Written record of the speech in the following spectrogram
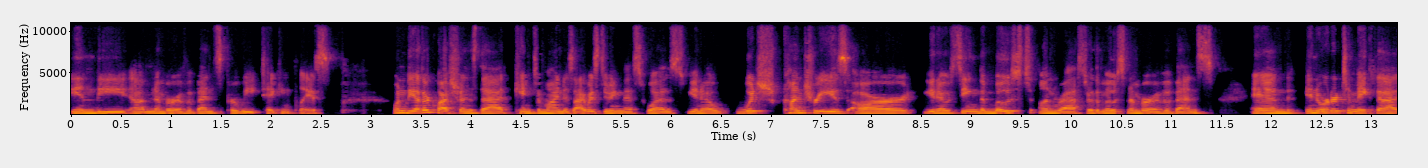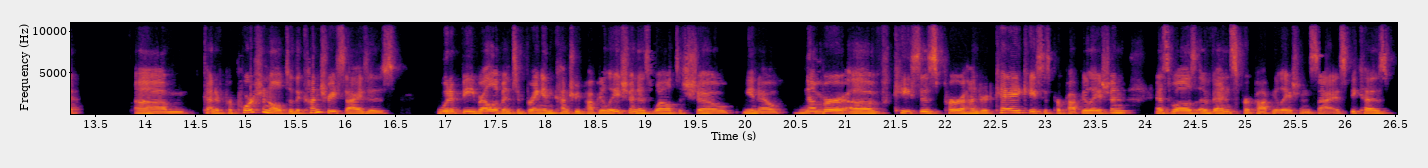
in the um, number of events per week taking place? One of the other questions that came to mind as i was doing this was you know which countries are you know seeing the most unrest or the most number of events? And in order to make that um, kind of proportional to the country sizes would it be relevant to bring in country population as well to show you know number of cases per 100k cases per population as well as events per population size? Because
